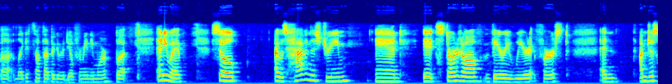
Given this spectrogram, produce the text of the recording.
uh, like it's not that big of a deal for me anymore, but anyway, so I was having this dream and it started off very weird at first, and I'm just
